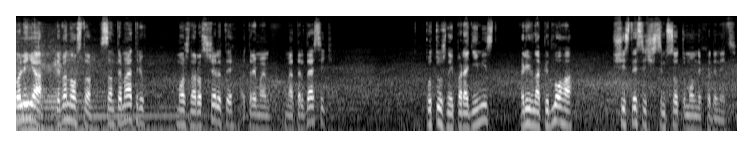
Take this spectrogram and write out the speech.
Колія 90 см. Можна розширити, отримаємо 1,10 м. Потужний передній міст, рівна підлога, 6700 умовних одиниць.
